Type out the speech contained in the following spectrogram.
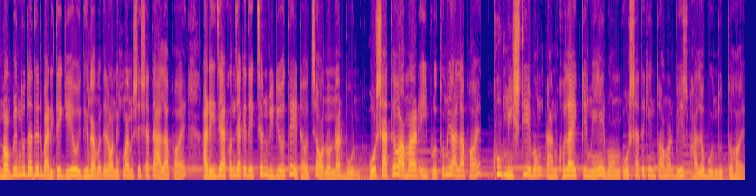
নব্বেন্দুদাদের বাড়িতে গিয়ে ওই দিন আমাদের অনেক মানুষের সাথে আলাপ হয়। আর এই যে এখন যাকে দেখছেন ভিডিওতে, এটা হচ্ছে অনন্যার বোন। ওর সাথেও আমার এই প্রথমই আলাপ হয়। খুব মিষ্টি এবং প্রাণখোলা একটি মেয়ে এবং ওর সাথে কিন্তু আমার বেশ ভালো বন্ধুত্ব হয়।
